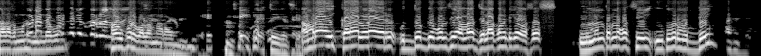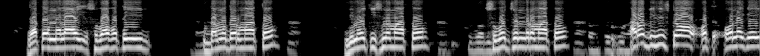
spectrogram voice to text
কাড়ার মনে বৃন্দাবন? বিচার করবে করবে না। হ্যাঁ উপর বলা নারায়ণ। ঠিক আছে। আমরা এই কাড়া লড়াইয়ের উদ্যোগে বলছি আমরা জেলা কমিটিকে অশেষ নিমন্ত্রণ করছি ইউটিউবের মধ্যেই। আচ্ছা, আচ্ছা। যাতে মেলায় সভাপতি দামোদর মাহাতো হ্যাঁ। বিনয় কৃষ্ণ মাহাতো সুবোধ চন্দ্র মাহাতো আরও বিশিষ্ট অনেকেই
